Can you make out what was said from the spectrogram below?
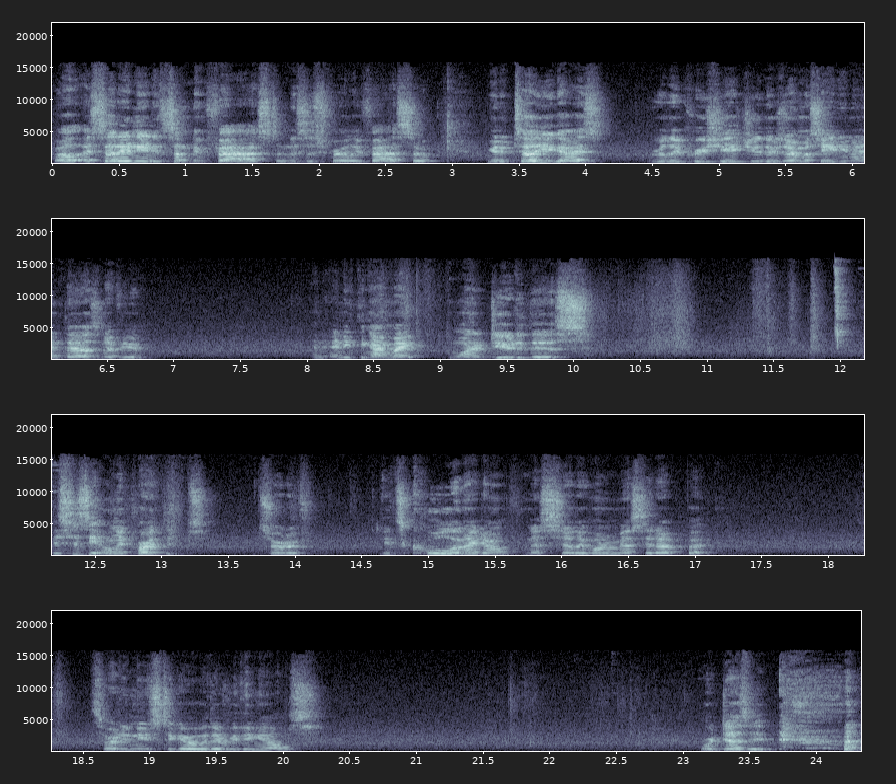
Well, I said I needed something fast, and this is fairly fast, so I'm going to tell you guys, really appreciate you. There's almost 89,000 of you. And anything I might want to do to this, this is the only part that's sort of, it's cool and I don't necessarily want to mess it up, but it sort of needs to go with everything else. Or does it? I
